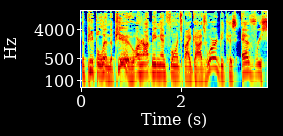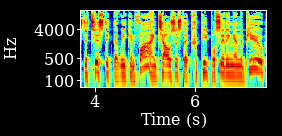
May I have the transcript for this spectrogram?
the people in the pew are not being influenced by God's word because every statistic that we can find tells us that people sitting in the pew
